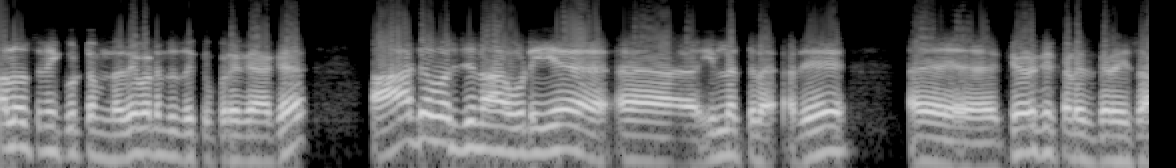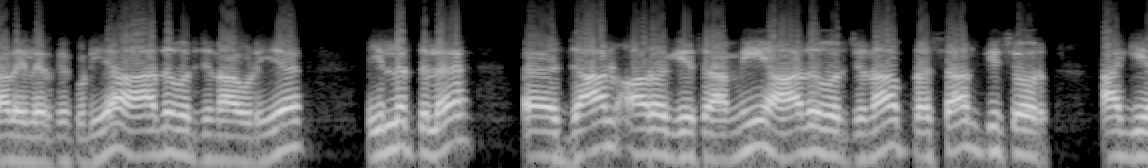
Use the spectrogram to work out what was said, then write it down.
ஆலோசனை கூட்டம் நிறைவடைந்ததுக்கு பிறகாக ஆதவர்ஜுனாவுடைய இல்லத்துல அதே கிழக்கு கடற்கரை சாலையில் இருக்கக்கூடிய ஆதவர்ஜுனாவுடைய இல்லத்துல ஜான் ஆரோக்கியசாமி ஆதவர்ஜுனா பிரசாந்த் கிஷோர் ஆகிய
